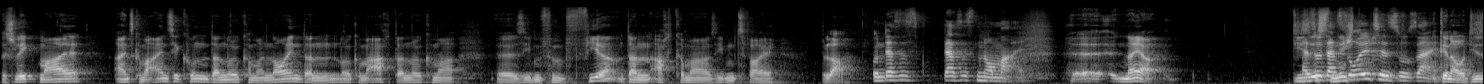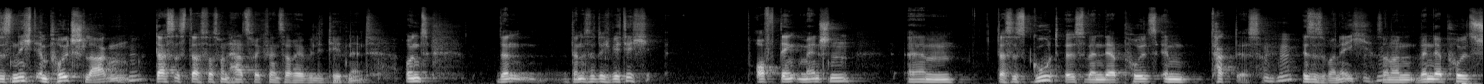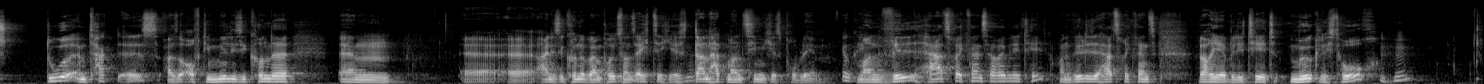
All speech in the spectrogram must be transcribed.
Es schlägt mal 1,1 Sekunden, dann 0,9, dann 0,8, dann 0,754 und dann 8,72 bla. Und das ist, das ist normal. Äh, naja, dieses Also das nicht, sollte so sein. Genau, dieses Nicht-Impulsschlagen, das ist das, was man Herzfrequenzvariabilität nennt. Und dann, dann ist natürlich wichtig, oft denken Menschen, ähm, dass es gut ist, wenn der Puls im Takt ist. Ist es aber nicht, sondern wenn der Puls stur im Takt ist, also auf die Millisekunde, ähm, äh, eine Sekunde beim Puls von 60 ist, dann hat man ein ziemliches Problem. Okay. Man will Herzfrequenzvariabilität, man will diese Herzfrequenzvariabilität möglichst hoch.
